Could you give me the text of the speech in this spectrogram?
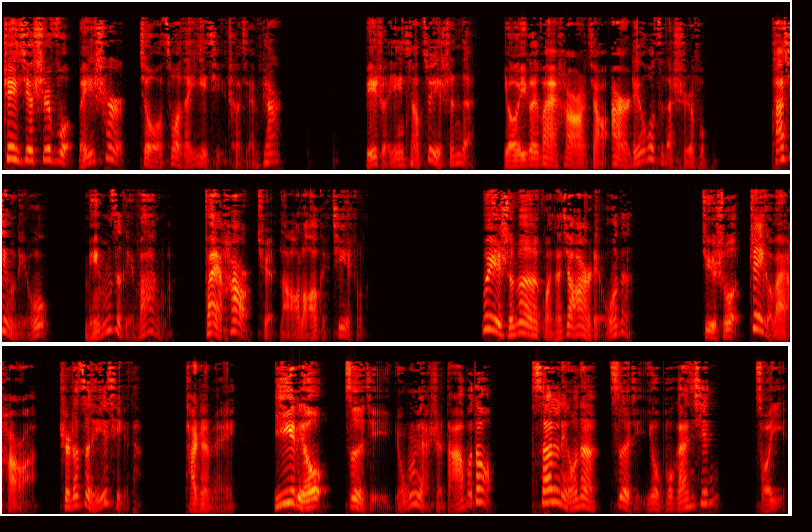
这些师傅没事就坐在一起扯闲篇笔者印象最深的有一个外号叫“二溜子”的师傅，他姓刘，名字给忘了，外号却牢牢给记住了。为什么管他叫二流呢？据说这个外号啊是他自己起的。他认为一流自己永远是达不到，三流呢自己又不甘心，所以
